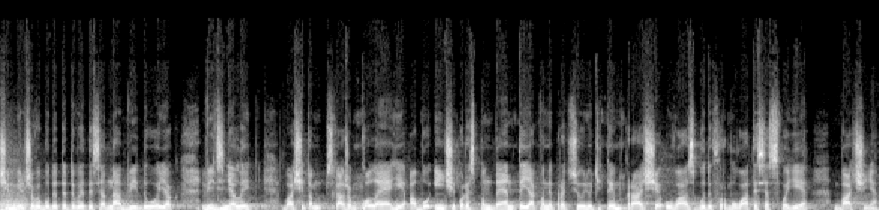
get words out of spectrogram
Чим більше ви будете дивитися на відео, як відзняли ваші там, скажімо, колеги або інші кореспонденти, як вони працюють, тим краще у вас буде формуватися своє бачення.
